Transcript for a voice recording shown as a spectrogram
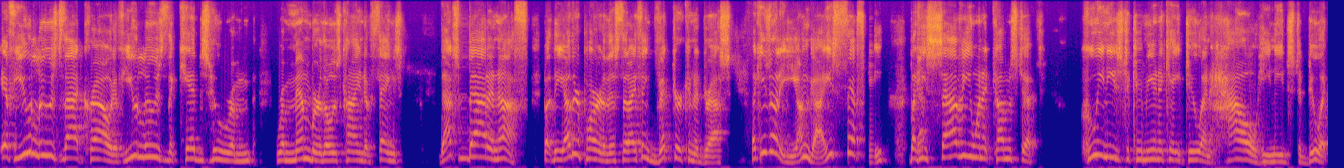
If you lose that crowd, if you lose the kids who rem- remember those kind of things, that's bad enough. But the other part of this that I think Victor can address, like he's not a young guy, he's 50, but he's savvy when it comes to who he needs to communicate to and how he needs to do it.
